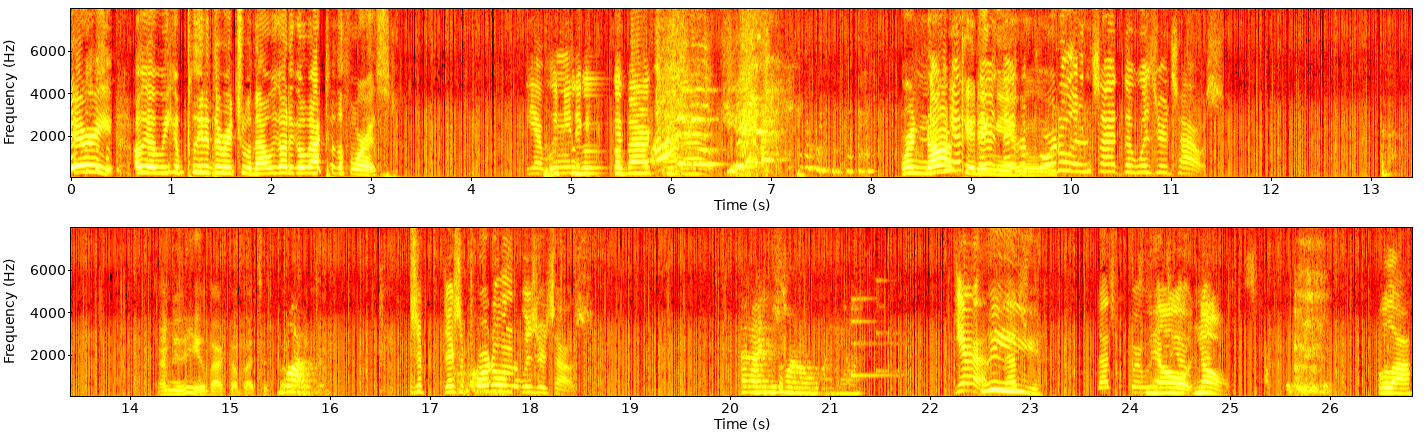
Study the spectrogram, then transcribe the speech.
Perry! Okay, we completed the ritual. Now we gotta go back to the forest. Yeah, we We need need to to go back to Are that. We're No, not we have- kidding there, you. There's a portal inside the wizard's house. I need to heal back up. I took that. Water. There's a, there's a portal in the wizard's house. And I just went all the way down. Yeah, that's, Whee! that's where we No, have to go. no. Hola.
